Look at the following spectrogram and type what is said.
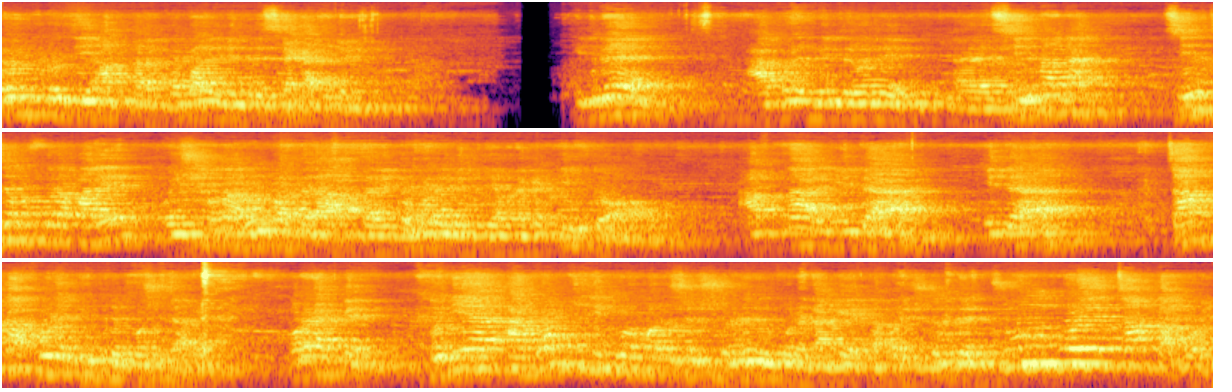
ওইগুলো দিয়ে আপনার কপালের ভিতরে সেকা দিবেন কি দিবেন আগুনের ভিতরে ওই যে সিনেমা না সিল যেমন করা পারে ওই সোনা রূপা দ্বারা আপনার এই কপালের ভিতরে আপনাকে টিপ দেওয়া হবে আপনার এটা চামড়া পড়ে ভিতরে বসে যাবে। মনে রাখবেন, দুনিয়ার আগুন যদি কোনো মানুষের শরীরের উপরে লাগে, তাহলে শরীরের চুল পড়ে, চামড়া পড়ে।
